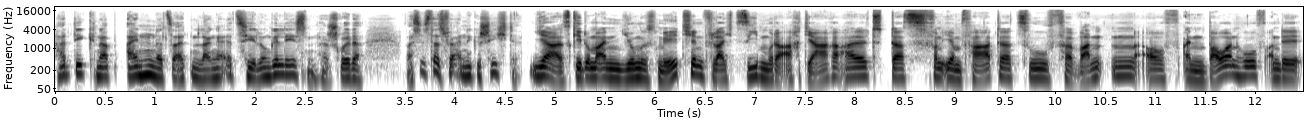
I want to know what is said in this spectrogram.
hat die knapp 100 Seiten lange Erzählung gelesen. Herr Schröder, was ist das für eine Geschichte? Ja, es geht um ein junges Mädchen, vielleicht sieben oder acht Jahre alt, das von ihrem Vater zu Verwandten auf einen Bauernhof an der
